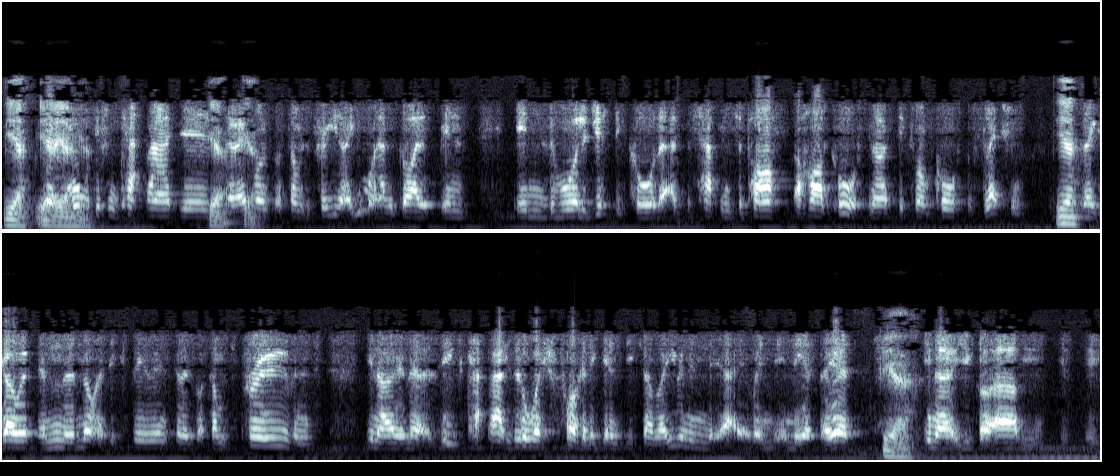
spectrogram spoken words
yeah, yeah, There's yeah, all yeah. different cap badges. Yeah, you know, yeah. everyone's got something to prove. You know, you might have a guy that's been in the Royal Logistic Corps that has just happened to pass a hard course, you know, a six month course of selection. Yeah, They go in and they're not as experienced, so they've got something to prove, and you know, and, uh, these cap badges are always fighting against each other, even in the, uh, in, in the SAS yeah, you know, you've got um, if,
